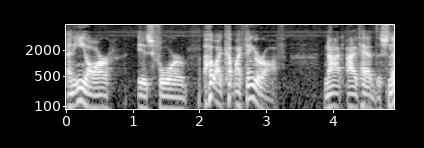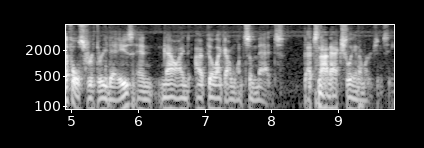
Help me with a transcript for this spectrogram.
An ER is for, oh, I cut my finger off. Not, I've had the sniffles for three days and now I, I feel like I want some meds. That's not actually an emergency.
